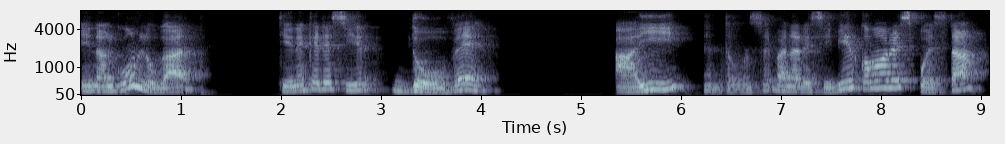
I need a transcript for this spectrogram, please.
en algún lugar, tiene que decir dónde. Ahí, entonces, van a recibir como respuesta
